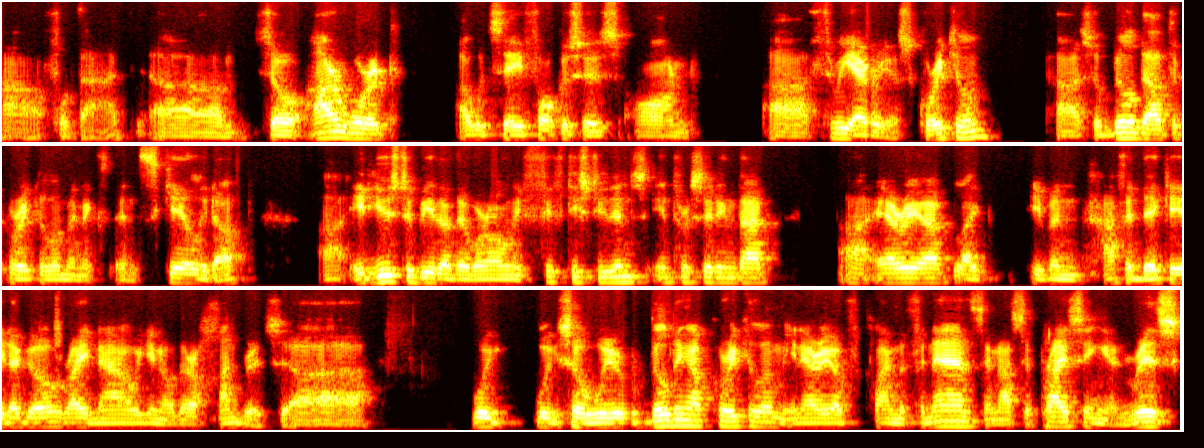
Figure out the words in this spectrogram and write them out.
uh, for that. Um, so our work, I would say, focuses on uh, three areas: curriculum. Uh, so build out the curriculum and, and scale it up. Uh, it used to be that there were only 50 students interested in that uh, area like even half a decade ago. Right now, you know, there are hundreds. Uh, we, we, so we're building up curriculum in area of climate finance and asset pricing and risk,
